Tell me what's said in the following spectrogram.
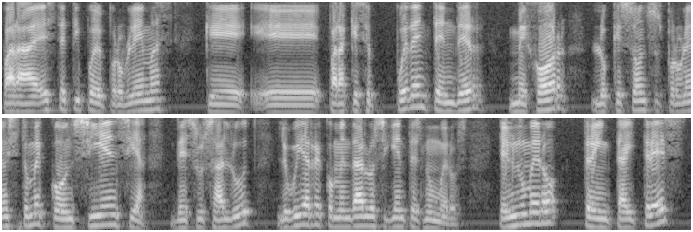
para este tipo de problemas que eh, para que se pueda entender mejor lo que son sus problemas y tome conciencia de su salud, le voy a recomendar los siguientes números. El número 33,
